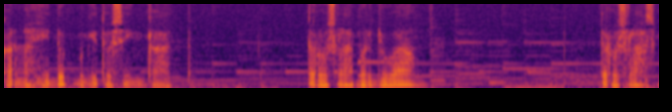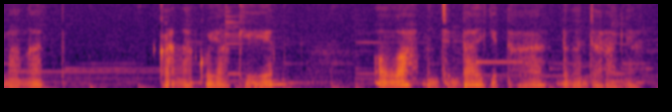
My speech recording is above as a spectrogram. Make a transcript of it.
Karena hidup begitu singkat, teruslah berjuang. Teruslah semangat. Karena aku yakin Allah mencintai kita dengan caranya.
